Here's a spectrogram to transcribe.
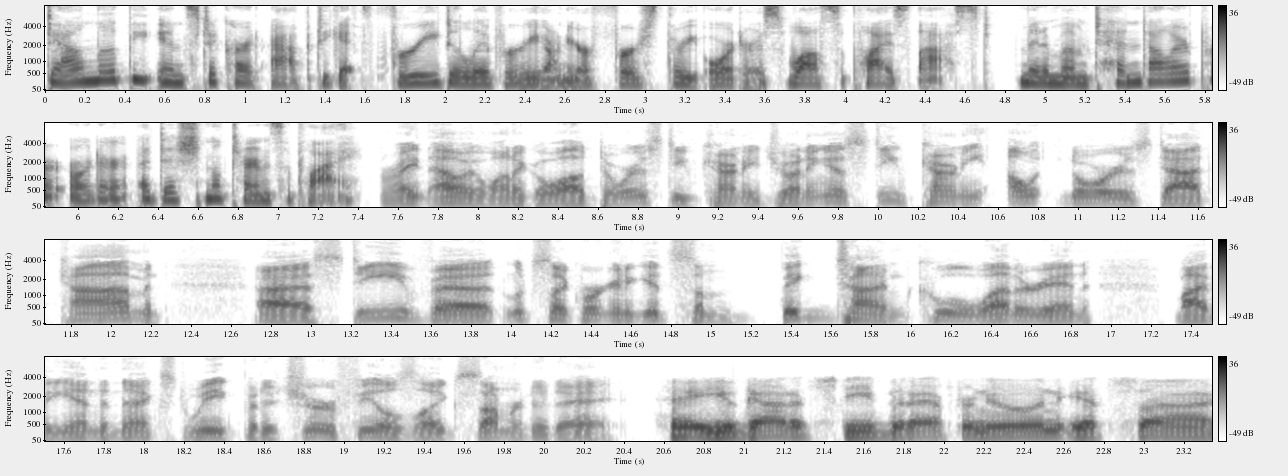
Download the Instacart app to get free delivery on your first three orders while supplies last. Minimum $10 per order, additional term supply. Right now, we want to go outdoors. Steve Carney joining us, stevecarneyoutdoors.com. And uh, Steve, uh, looks like we're going to get some big time cool weather in by the end of next week, but it sure feels like summer today. Hey, you got it, Steve. Good afternoon. It's uh,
